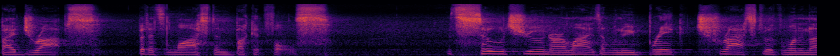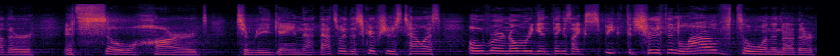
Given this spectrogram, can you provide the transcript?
by drops but it's lost in bucketfuls. It's so true in our lives that when we break trust with one another, it's so hard to regain that. That's why the scriptures tell us over and over again things like speak the truth in love to one another,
